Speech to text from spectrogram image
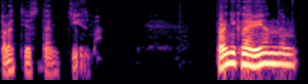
протестантизма. Проникновенным,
